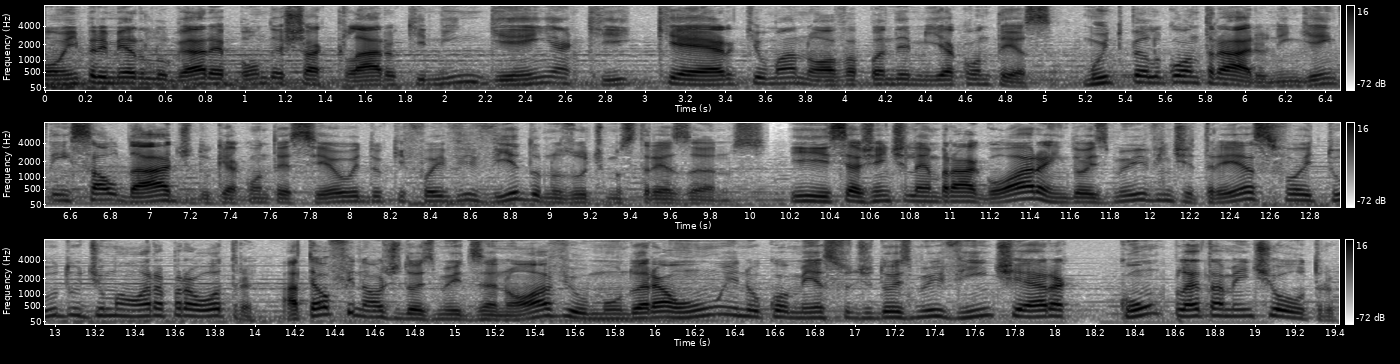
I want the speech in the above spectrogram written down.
Bom, em primeiro lugar, é bom deixar claro que ninguém aqui quer que uma nova pandemia aconteça. Muito pelo contrário, ninguém tem saudade do que aconteceu e do que foi vivido nos últimos três anos. E se a gente lembrar agora, em 2023 foi tudo de uma hora para outra. Até o final de 2019, o mundo era um e no começo de 2020 era completamente outro.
